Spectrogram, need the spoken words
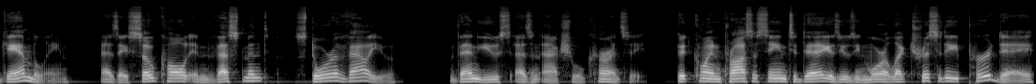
gambling, as a so called investment store of value, than use as an actual currency. Bitcoin processing today is using more electricity per day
